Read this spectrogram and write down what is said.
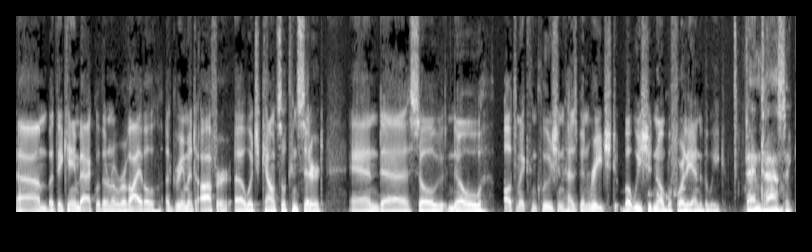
Um, but they came back with a revival agreement offer, uh, which council considered, and uh, so no ultimate conclusion has been reached, but we should know before the end of the week. Fantastic.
